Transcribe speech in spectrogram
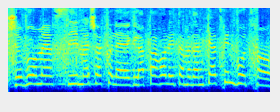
Je vous remercie, ma chère collègue. La parole est à Madame Catherine Vautrin,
